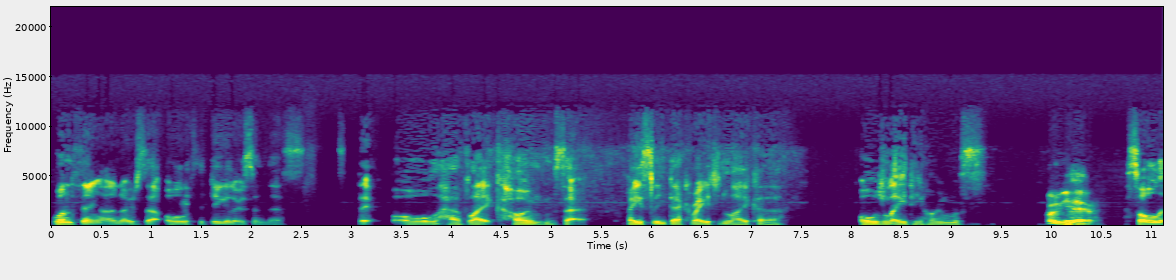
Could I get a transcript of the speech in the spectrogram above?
One thing I noticed that all of the dealers in this, they all have like homes that are basically decorated like uh, old lady homes. Oh yeah. Saul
